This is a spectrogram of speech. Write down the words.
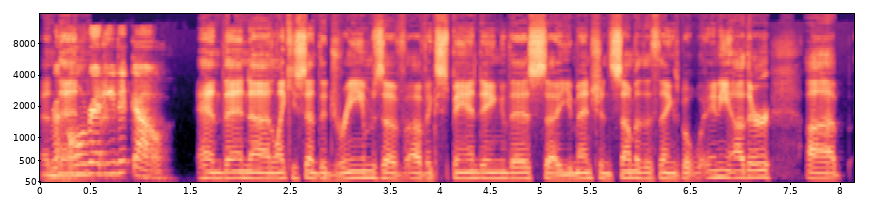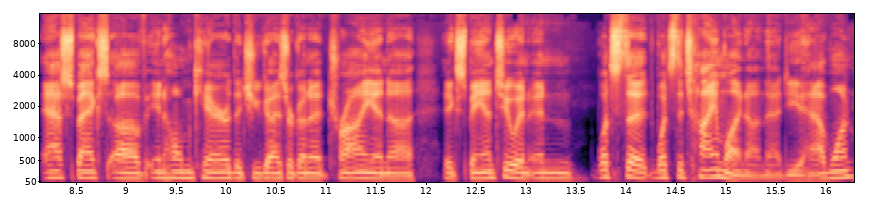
and then, all ready to go and then uh, like you said the dreams of of expanding this uh, you mentioned some of the things but any other uh, aspects of in-home care that you guys are going to try and uh, expand to? And and what's the what's the timeline on that? Do you have one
